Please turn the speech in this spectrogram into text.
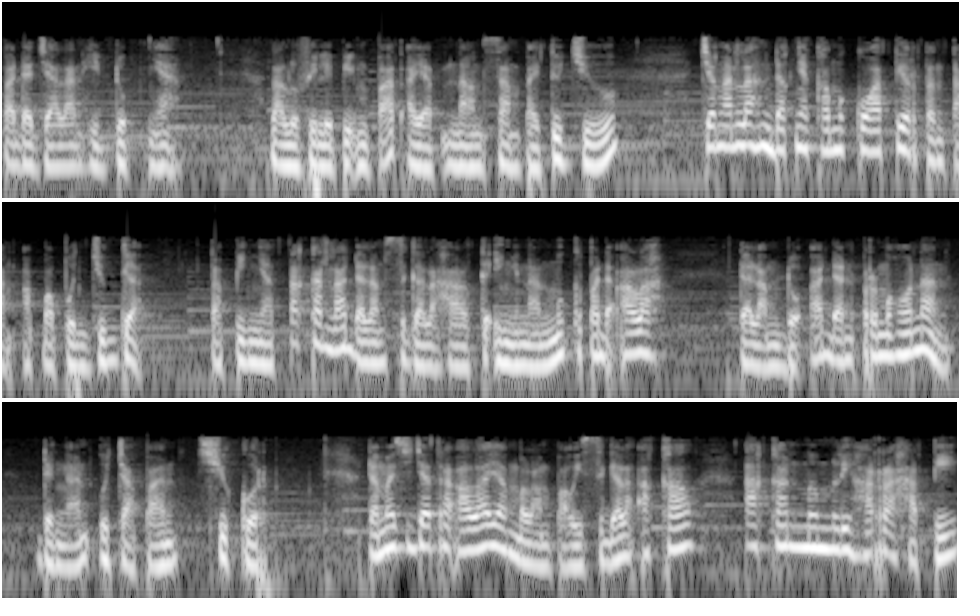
pada jalan hidupnya? Lalu Filipi 4 ayat 6 sampai 7, janganlah hendaknya kamu khawatir tentang apa pun juga, tapi nyatakanlah dalam segala hal keinginanmu kepada Allah dalam doa dan permohonan dengan ucapan syukur. Damai sejahtera Allah yang melampaui segala akal akan memelihara hati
